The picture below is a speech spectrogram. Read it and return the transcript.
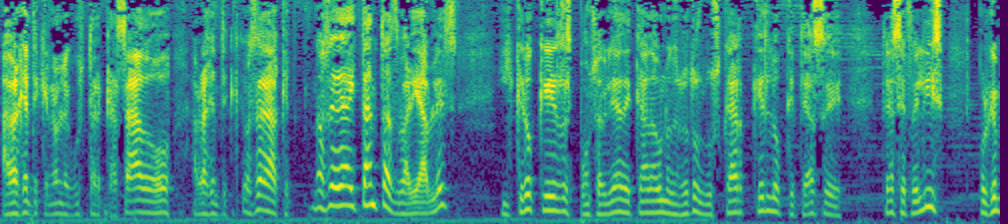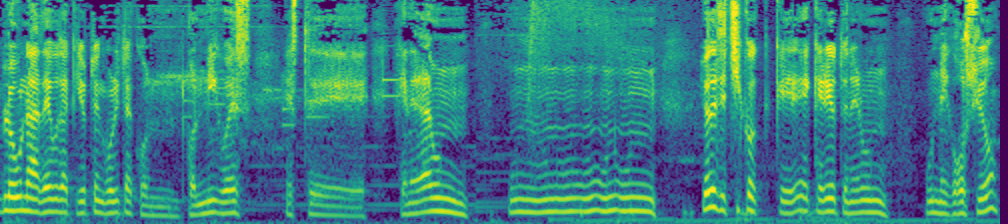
habrá gente que no le gusta estar casado, habrá gente que, o sea, que no sé, hay tantas variables y creo que es responsabilidad de cada uno de nosotros buscar qué es lo que te hace te hace feliz. Por ejemplo, una deuda que yo tengo ahorita con, conmigo es este generar un, un, yo desde chico que he querido tener un, un negocio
